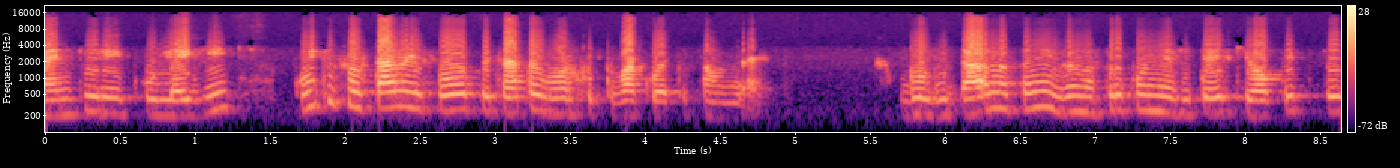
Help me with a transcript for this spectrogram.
ментори, колеги, които са оставили своя отпечатък върху това, което съм днес благодарна съм и за натрупания житейски опит с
